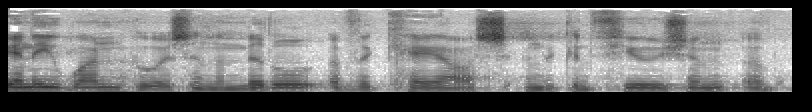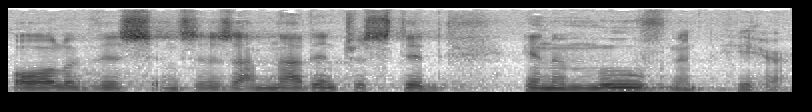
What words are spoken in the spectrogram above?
anyone who is in the middle of the chaos and the confusion of all of this and says, I'm not interested in a movement here.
